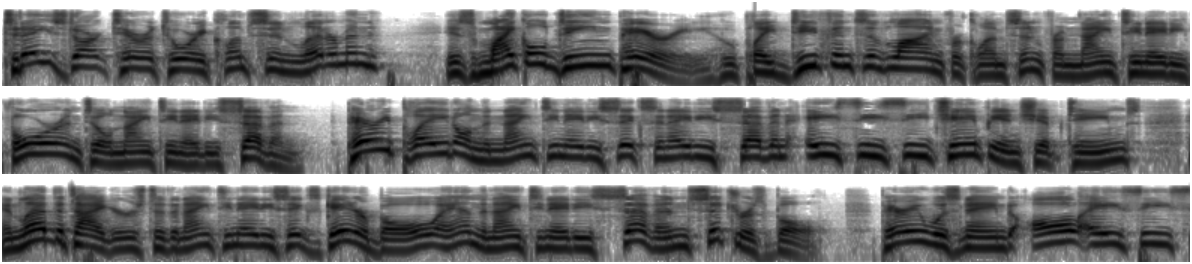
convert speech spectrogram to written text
Today's Dark Territory Clemson letterman is Michael Dean Perry, who played defensive line for Clemson from 1984 until 1987. Perry played on the 1986 and 87 ACC championship teams and led the Tigers to the 1986 Gator Bowl and the 1987 Citrus Bowl. Perry was named All ACC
